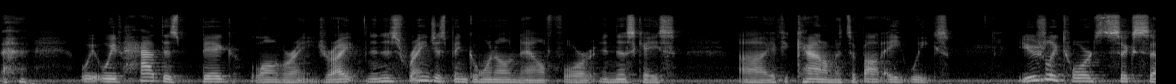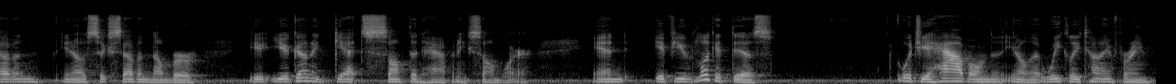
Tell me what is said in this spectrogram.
we, have had this big long range, right? And this range has been going on now for, in this case, uh, if you count them, it's about eight weeks. Usually towards six, seven, you know, six, seven number, you, you're going to get something happening somewhere. And if you look at this, what you have on the, you know, that weekly time frame,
